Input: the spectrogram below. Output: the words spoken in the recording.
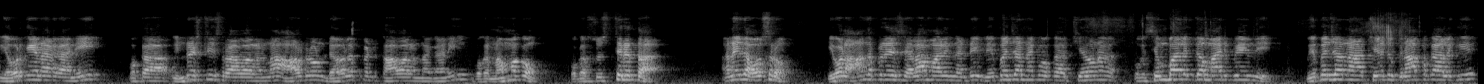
ఎవరికైనా కానీ ఒక ఇండస్ట్రీస్ రావాలన్నా ఆల్రౌండ్ డెవలప్మెంట్ కావాలన్నా కానీ ఒక నమ్మకం ఒక సుస్థిరత అనేది అవసరం. ఇవాళ ఆంధ్రప్రదేశ్ ఎలా మారిందంటే విభజనకు ఒక చిహ్న ఒక సింబాలిక్గా మారిపోయింది. విభజన చేదు జ్ఞాపకాలకి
